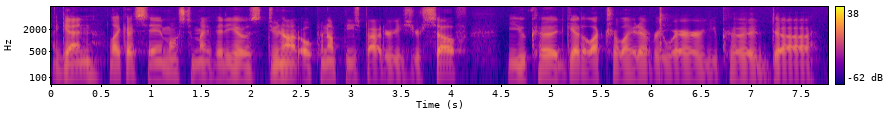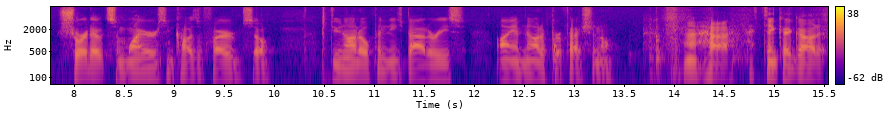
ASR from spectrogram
Again, like I say in most of my videos, do not open up these batteries yourself. You could get electrolyte everywhere. You could uh, short out some wires and cause a fire. So do not open these batteries. I am not a professional. Aha, I think I got it.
